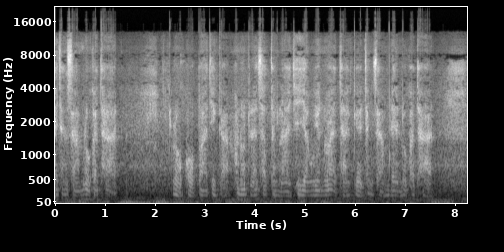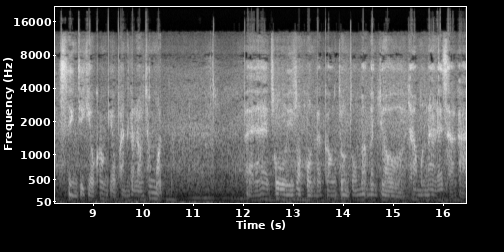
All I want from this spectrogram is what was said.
ปทั้งสามโลกธาตุโลกโอปาจิกะมนุษย์และสัตว์ทั้งหลายจะยังเวียนว่ายตายเกิดทั้งสามแดนโลกธาตุสิ่งที่เกี่ยวข้องเกี่ยวพันกับเราทั้งหมดแผ่ให้ผู้มีพระคุณกับกองทุนผมบรรโจทางเมืองหน้าและสาขา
